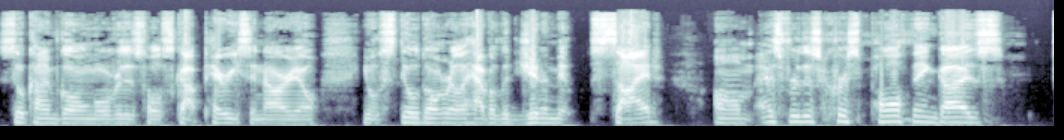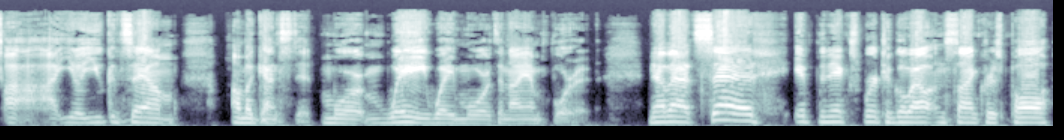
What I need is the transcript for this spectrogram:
still kind of going over this whole Scott Perry scenario. You know, still don't really have a legitimate side. Um, as for this Chris Paul thing, guys, I, I, you know, you can say I'm, I'm against it more, way, way more than I am for it. Now that said, if the Knicks were to go out and sign Chris Paul,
